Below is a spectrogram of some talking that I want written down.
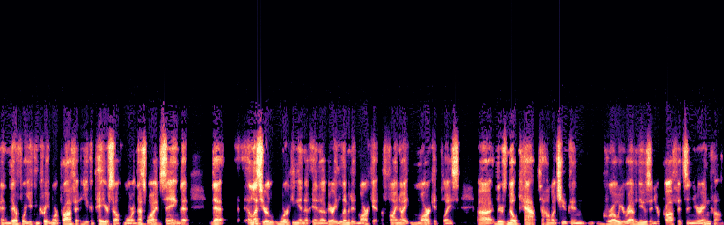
and therefore you can create more profit and you can pay yourself more. And that's why i'm saying that that unless you're working in a, in a very limited market, a finite marketplace, uh, there's no cap to how much you can grow your revenues and your profits and your income.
